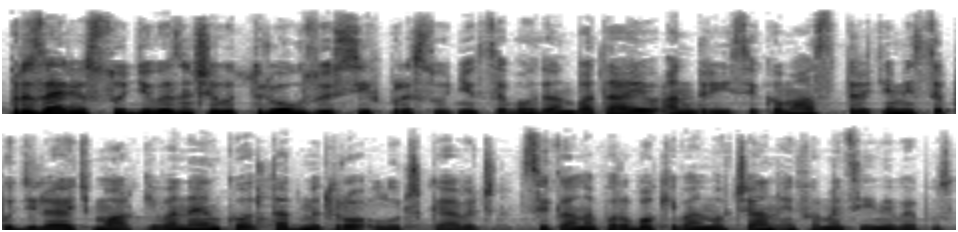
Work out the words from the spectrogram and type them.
Призерів судді визначили трьох з усіх присутніх. Це Богдан Батаєв, Андрій Сікомас. Третє місце поділяють Марк Іваненко та Дмитро Лучкевич. Світлана Поробок, Іван Мовчан. Інформаційний випуск.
